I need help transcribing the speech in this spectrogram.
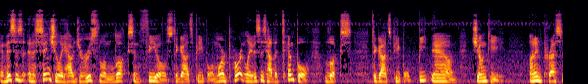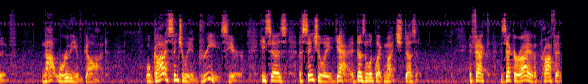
And this is essentially how Jerusalem looks and feels to God's people. And more importantly, this is how the temple looks to God's people beat down, junky, unimpressive, not worthy of God. Well, God essentially agrees here. He says, essentially, yeah, it doesn't look like much, does it? In fact, Zechariah the prophet,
